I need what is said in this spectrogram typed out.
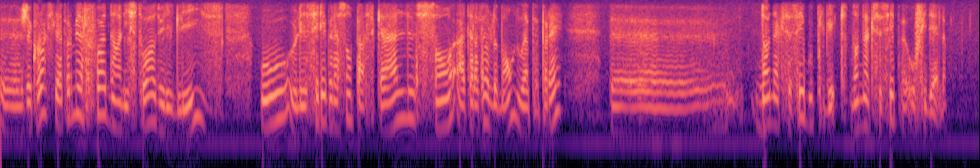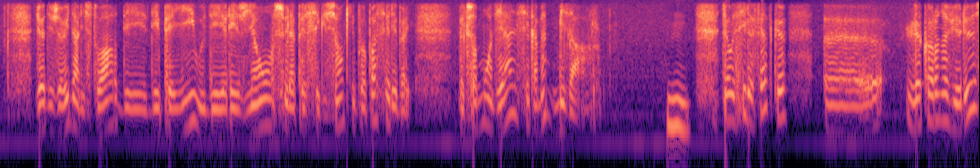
Euh, je crois que c'est la première fois dans l'histoire de l'Église où les célébrations pascales sont à travers le monde, ou à peu près, euh, non accessibles au public, non accessibles aux fidèles. Il y a déjà eu dans l'histoire des, des pays ou des régions sous la persécution qui ne pouvaient pas célébrer. Mais que ça mondial, c'est quand même bizarre. Mhm. Il y a aussi le fait que euh, le coronavirus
